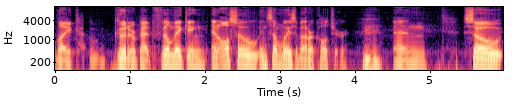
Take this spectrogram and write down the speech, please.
like good or bad filmmaking, and also in some ways about our culture. Mhm. And so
